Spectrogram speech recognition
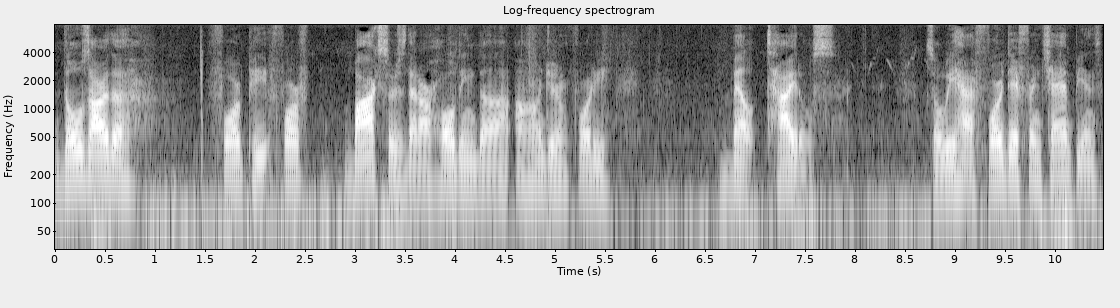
those are the four P, four boxers that are holding the 140 belt titles. So we have four different champions,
